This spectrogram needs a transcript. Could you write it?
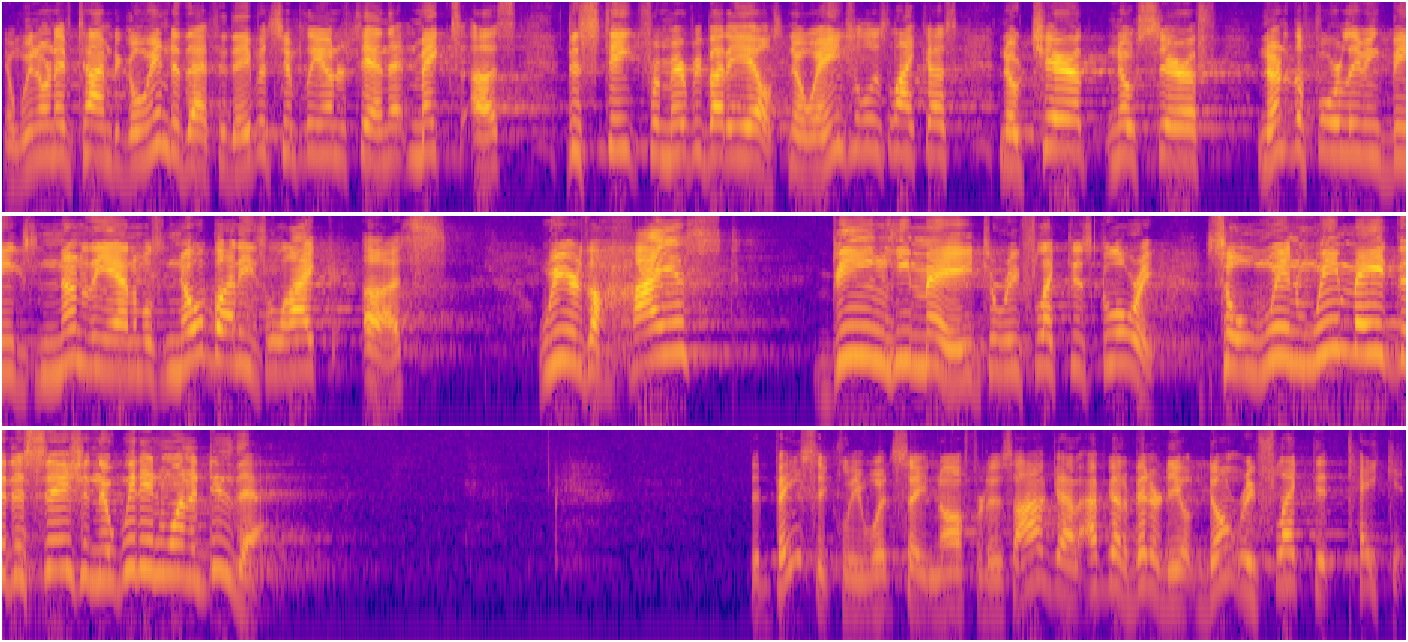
And we don't have time to go into that today, but simply understand that makes us distinct from everybody else. No angel is like us, no cherub, no seraph, none of the four living beings, none of the animals, nobody's like us. We are the highest being he made to reflect his glory. So when we made the decision that we didn't want to do that, that basically what Satan offered us, I've got, I've got a better deal. Don't reflect it, take it.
